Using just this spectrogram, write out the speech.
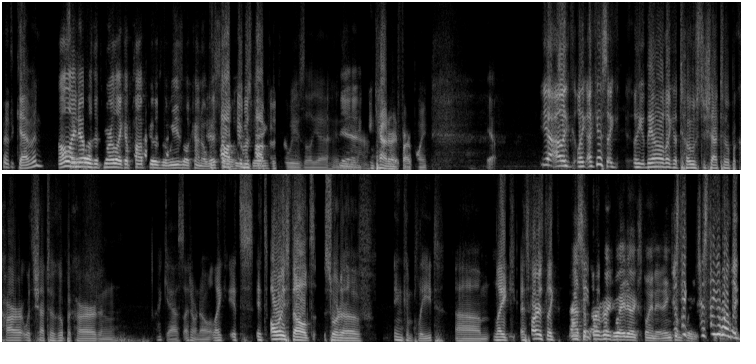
That's Kevin? All I know is it's more like a "Pop Goes the Weasel" kind of whistle. Pop, it was. Pop Goes the Weasel, yeah. in Yeah. Encounter at Farpoint. Yeah. Yeah, I like like I guess like, like they all have like a toast to Chateau Picard with Chateau Picard, and I guess I don't know. Like it's it's always felt sort of incomplete. Um, like as far as like That's a perfect way to explain it. just, Incomplete. think, just think about like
